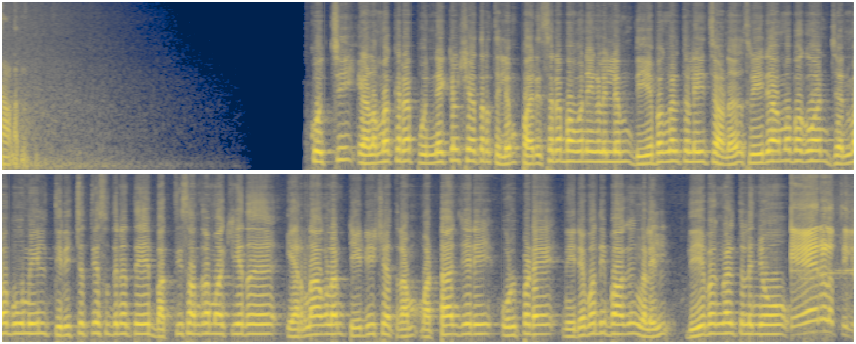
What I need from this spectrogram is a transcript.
നടന്നു. കൊച്ചി എളമക്കര പുന്നയ്ക്കൽ ക്ഷേത്രത്തിലും പരിസര ഭവനങ്ങളിലും ദീപങ്ങൾ തെളിയിച്ചാണ് ശ്രീരാമ ഭഗവാൻ ജന്മഭൂമിയിൽ തിരിച്ചെത്തിയ സുദിനത്തെ ഭക്തിസാന്ദ്രമാക്കിയത്. എറണാകുളം ടി ഡി ക്ഷേത്രം മട്ടാഞ്ചേരി ഉൾപ്പെടെ നിരവധി ഭാഗങ്ങളിൽ ദീപങ്ങൾ തെളിഞ്ഞു. കേരളത്തിൽ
